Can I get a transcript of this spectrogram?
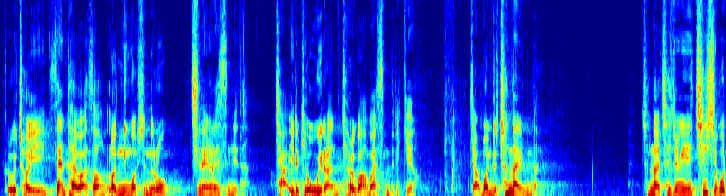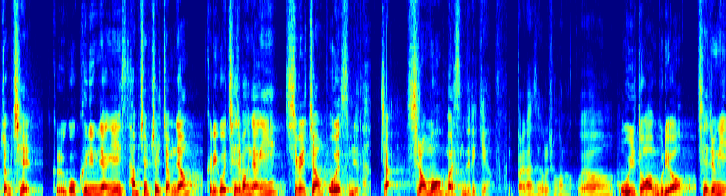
그리고 저희 센터에 와서 런닝머신으로 진행을 했습니다. 자 이렇게 5일한 결과 말씀드릴게요. 자 먼저 첫날입니다. 첫날 체중이 75.7 그리고 근육량이 37.0 그리고 체지방량이 11.5였습니다. 자 실험 후 말씀드릴게요. 빨간색으로 적어놨고요. 5일 동안 무려 체중이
